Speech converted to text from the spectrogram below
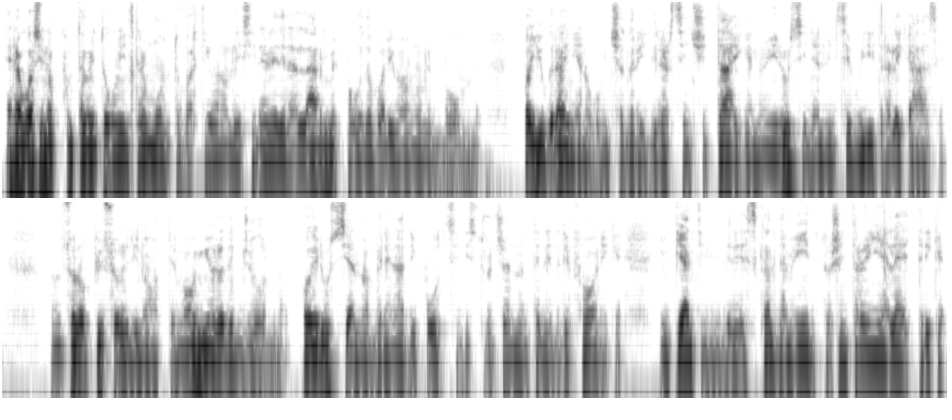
Era quasi un appuntamento con il tramonto, partivano le sirene dell'allarme e poco dopo arrivavano le bombe. Poi gli ucraini hanno cominciato a ritirarsi in città e i cannoni russi li hanno inseguiti tra le case. Non sono più solo di notte, ma ogni ora del giorno. Poi i russi hanno avvelenato i pozzi, distruggendo antenne telefoniche, impianti di teleriscaldamento, centraline elettriche.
